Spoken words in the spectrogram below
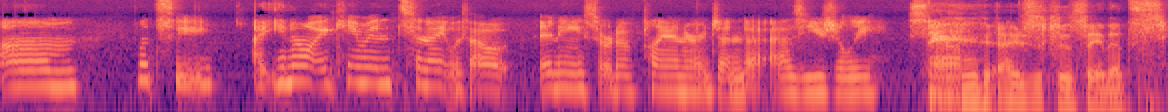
Um, let's see. I, you know, I came in tonight without any sort of plan or agenda, as usually. So I was just gonna say that's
